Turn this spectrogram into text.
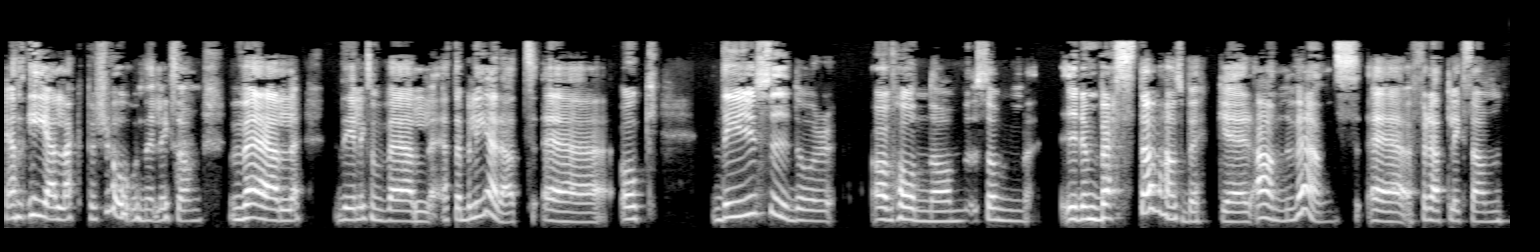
en elak person, liksom väl, det är liksom väl etablerat. Eh, och det är ju sidor av honom som i den bästa av hans böcker används eh, för att liksom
